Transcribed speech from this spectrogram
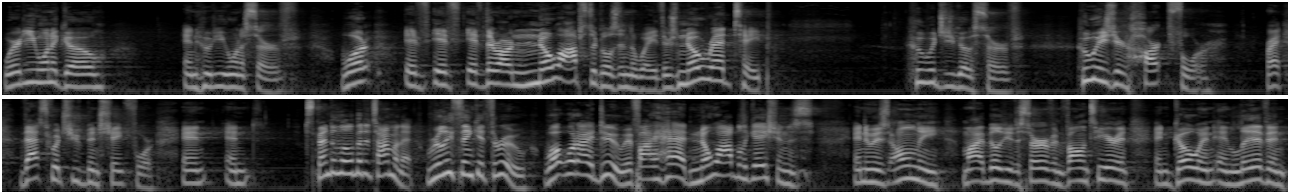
Where do you want to go and who do you want to serve? What, if, if, if there are no obstacles in the way, there's no red tape, who would you go serve? Who is your heart for? Right? That's what you've been shaped for. And, and spend a little bit of time on that. Really think it through. What would I do if I had no obligations and it was only my ability to serve and volunteer and, and go and, and live and,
